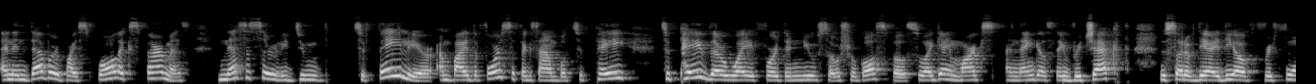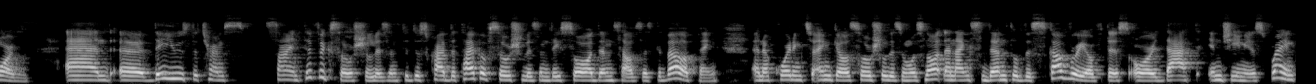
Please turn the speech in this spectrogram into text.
and endeavor by small experiments necessarily doomed to failure and by the force of example to pay to pave their way for the new social gospel. So again, Marx and Engels they reject the sort of the idea of reform and uh, they use the terms scientific socialism to describe the type of socialism they saw themselves as developing. And according to Engels, socialism was not an accidental discovery of this or that ingenious brain,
